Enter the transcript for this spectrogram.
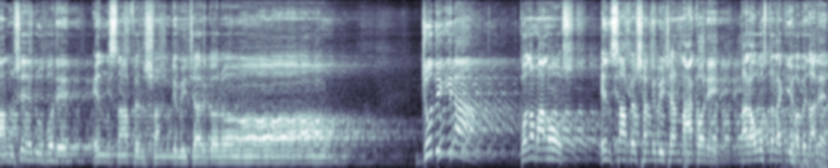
মানুষের উপরে ইনসাফের সঙ্গে বিচার করো। যদি কিনা কোন মানুষ ইনসাফের সঙ্গে বিচার না করে, তার অবস্থাটা কি হবে জানেন?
